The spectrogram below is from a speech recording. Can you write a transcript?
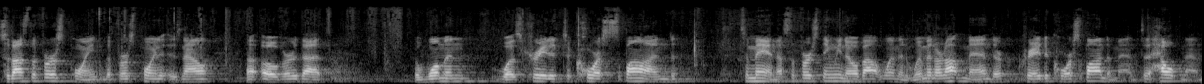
So that's the first point. The first point is now uh, over that the woman was created to correspond to man. That's the first thing we know about women. Women are not men, they're created to correspond to men, to help men.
